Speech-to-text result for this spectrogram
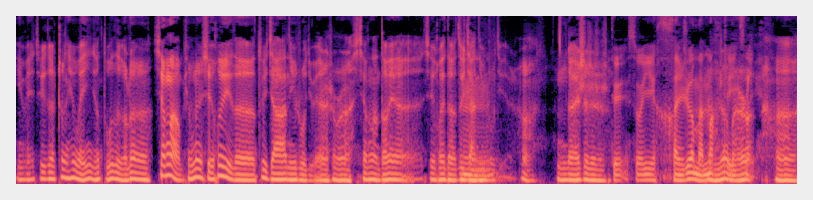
因为这个郑秀文已经夺得了香港评论协会的最佳女主角，是不是？香港导演协会的最佳女主角啊，应该是对，所以很热门嘛，热门了。嗯，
